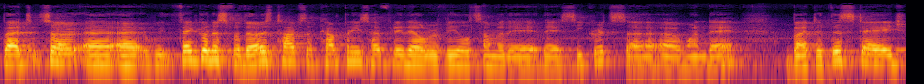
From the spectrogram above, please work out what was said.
but so, uh, uh, thank goodness for those types of companies. Hopefully, they'll reveal some of their, their secrets uh, uh, one day. But at this stage,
